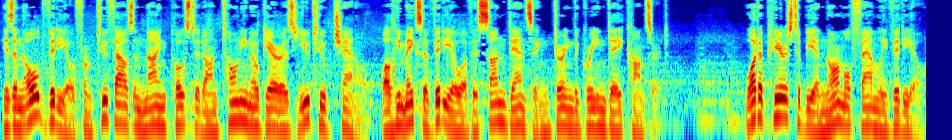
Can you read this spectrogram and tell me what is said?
is an old video from 2009 posted on Tony Noguera's YouTube channel while he makes a video of his son dancing during the Green Day concert. What appears to be a normal family video,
